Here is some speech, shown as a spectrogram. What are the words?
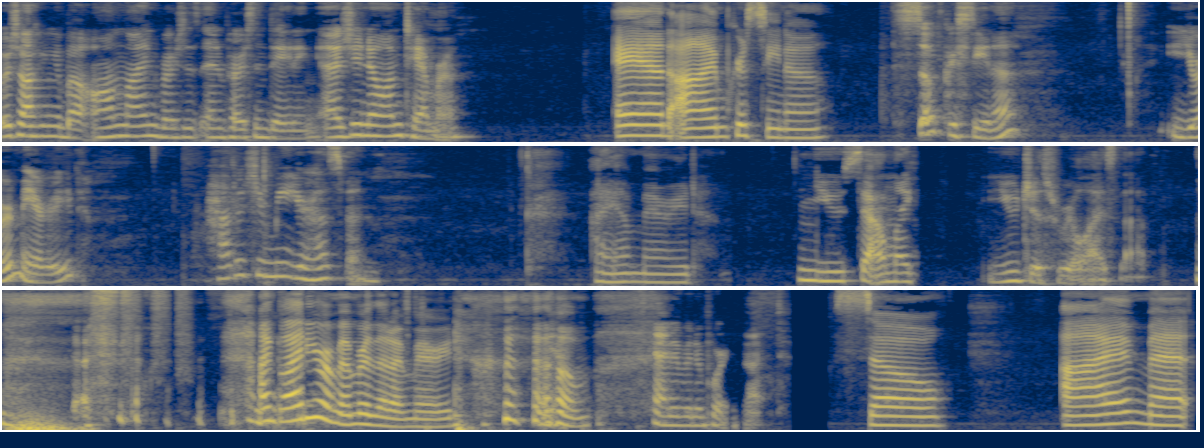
we're talking about online versus in person dating. As you know, I'm Tamara. And I'm Christina. So, Christina, you're married. How did you meet your husband? I am married. You sound like you just realized that. Yes. I'm glad you remember that I'm married. Yeah. um, it's kind of an important fact. So I met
